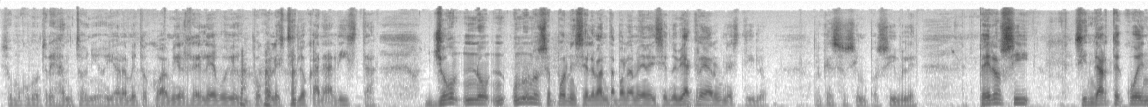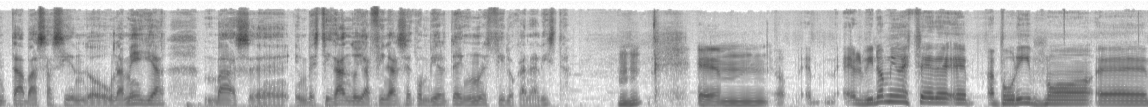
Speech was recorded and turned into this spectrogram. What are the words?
somos como tres Antonios y ahora me tocó a mí el relevo y un poco el estilo canalista. Yo no, uno no se pone y se levanta por la mañana diciendo voy a crear un estilo, porque eso es imposible. Pero sí, sin darte cuenta, vas haciendo una mella, vas eh, investigando y al final se convierte en un estilo canalista. Em, el binomio este de eh, purismo e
